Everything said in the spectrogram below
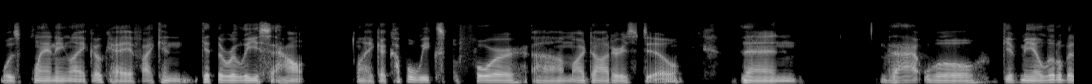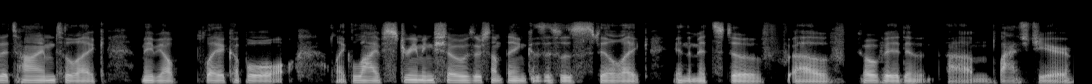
was planning like okay if I can get the release out like a couple weeks before um, our daughter is due then that will give me a little bit of time to like maybe I'll play a couple like live streaming shows or something because this was still like in the midst of of COVID um, last year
